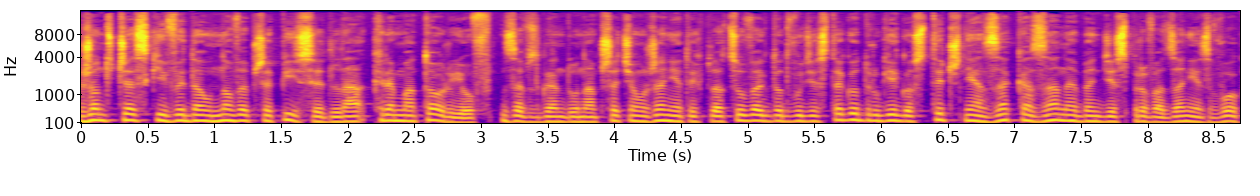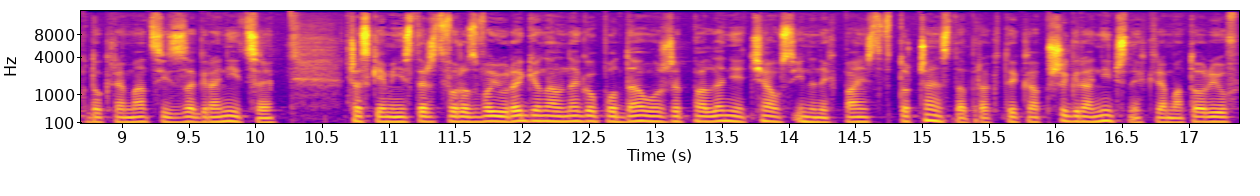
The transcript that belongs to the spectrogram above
Rząd czeski wydał nowe przepisy dla krematoriów. Ze względu na przeciążenie tych placówek do 22 stycznia zakazane będzie sprowadzanie zwłok do kremacji z zagranicy. Czeskie Ministerstwo Rozwoju Regionalnego podało, że palenie ciał z innych państw to częsta praktyka przygranicznych krematoriów.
